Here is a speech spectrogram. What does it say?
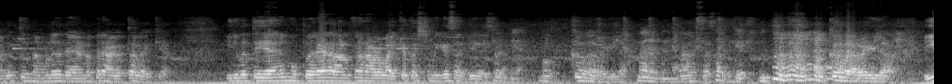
അകത്ത് നമ്മൾ രേണ്ടപ്പര അകത്താ വയ്ക്കുക. ഇരുപത്തി അയ്യായിരം മുപ്പതിനായിരം ആൾക്കാണ് അവിടെ വൈക്കത്തശ്മിക്ക് സദ്യ സദ്യ. ഒക്കെ. സത്യം. ഒക്കെ വിറകില്ല ഈ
